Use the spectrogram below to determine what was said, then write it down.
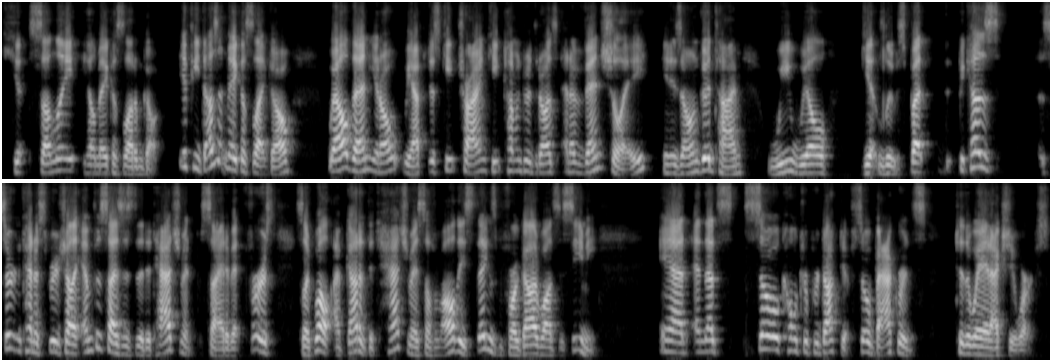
he, suddenly he'll make us let him go. If he doesn't make us let go, well, then, you know, we have to just keep trying, keep coming to the donuts, and eventually, in his own good time, we will get loose. But because a certain kind of spirituality emphasizes the detachment side of it first, it's like, well, I've got to detach myself from all these things before God wants to see me. And and that's so counterproductive, so backwards to the way it actually works.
